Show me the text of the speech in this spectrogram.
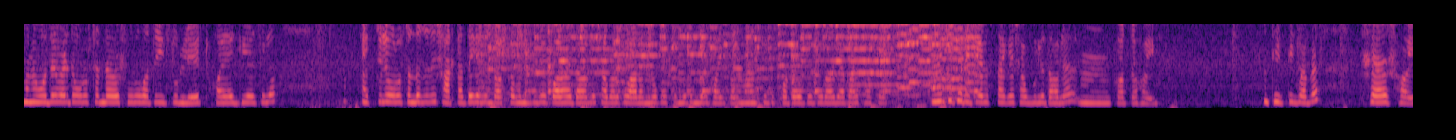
মানে ওদের বাড়িতে অনুষ্ঠানটা শুরু হতে একটু লেট হয়ে গিয়েছিল। অ্যাকচুয়ালি অনুষ্ঠানটা যদি সাতটা থেকে যদি দশটার মধ্যে যদি করা হয়, তাহলে সবার খুব আনন্দ, খুব সুন্দর সুন্দর হয়। কারণ অনেক কিছু ফটো ফটো তোলার ব্যাপার থাকে। অনেক কিছু রিচুয়ালস থাকে, সবগুলো তাহলে করতে হয়। ঠিক ঠিকভাবে শেষ হয়।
